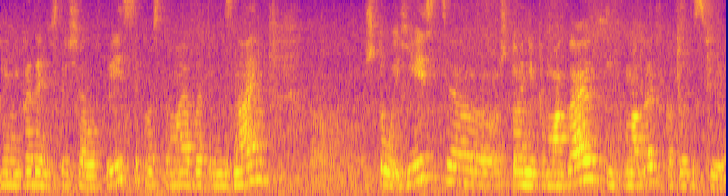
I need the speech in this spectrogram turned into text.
я никогда не встречала в прессе, просто мы об этом не знаем что есть, э, что они помогают и помогают в какой-то сфере.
